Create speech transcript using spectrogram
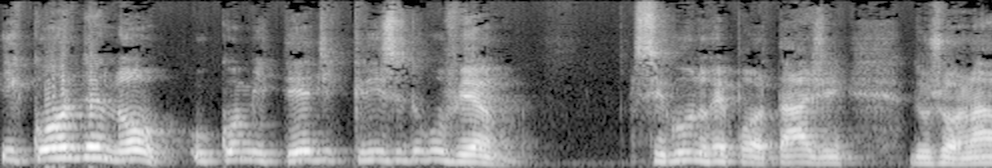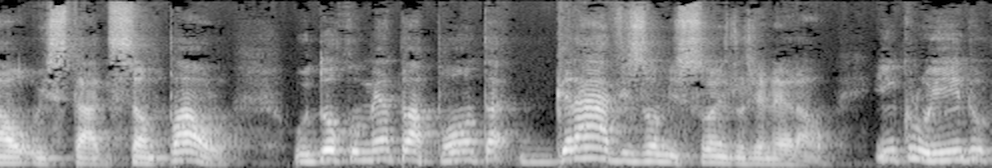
e coordenou o Comitê de Crise do Governo. Segundo reportagem do jornal O Estado de São Paulo, o documento aponta graves omissões do general incluindo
